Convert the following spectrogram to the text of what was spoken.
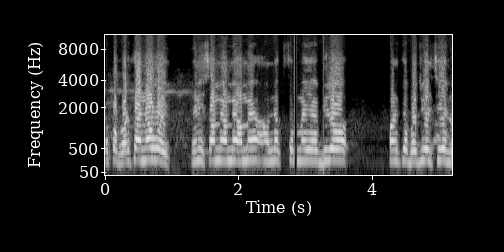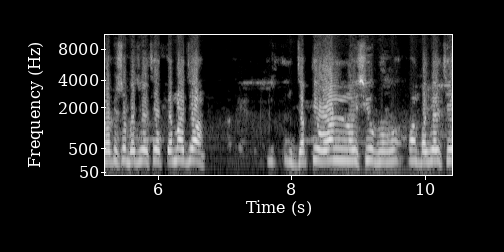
લોકો ભરતા ન હોય. એની સામે અમે અમે અનેક સમયે બિલો પણ તે ભજવેલ છે નોટિસો ભજવેલ છે, તેમજ જપ્તી વોરંટનો ઇસ્યુ પણ ભજવેલ છે.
